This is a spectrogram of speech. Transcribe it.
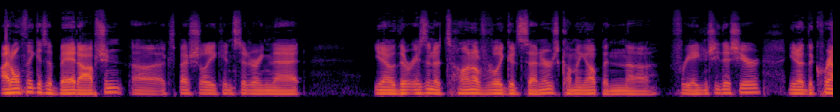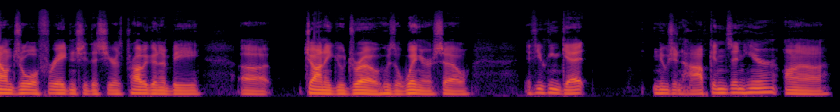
I don't think it's a bad option, uh, especially considering that you know there isn't a ton of really good centers coming up in free agency this year. You know, the crown jewel of free agency this year is probably going to be uh, Johnny Gaudreau, who's a winger. So if you can get Nugent Hopkins in here on a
